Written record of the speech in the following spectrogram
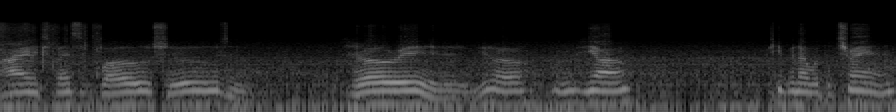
Buying expensive clothes, shoes, and jewelry, and you know, we was young, keeping up with the trends.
